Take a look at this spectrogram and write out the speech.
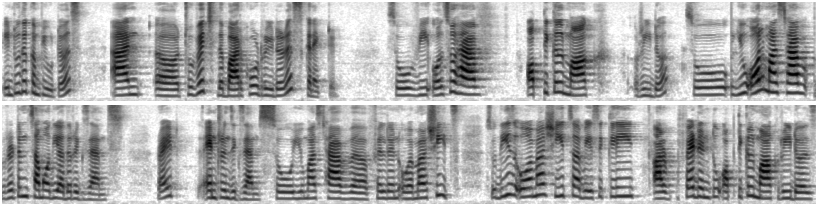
into the computers and uh, to which the barcode reader is connected. So, we also have optical mark reader. So, you all must have written some of the other exams, right, entrance exams. So, you must have uh, filled in OMR sheets. So, these OMR sheets are basically are fed into optical mark readers.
